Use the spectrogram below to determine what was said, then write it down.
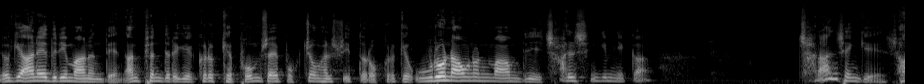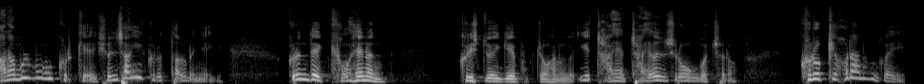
여기 아내들이 많은데 남편들에게 그렇게 범사에 복종할 수 있도록 그렇게 우러나오는 마음들이 잘 생깁니까? 잘 안 생겨요. 사람을 보면 그렇게 현상이 그렇다 그런 얘기. 그런데 교회는 그리스도에게 복종하는 거 이게 자연, 자연스러운 것처럼 그렇게 하라는 거예요.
